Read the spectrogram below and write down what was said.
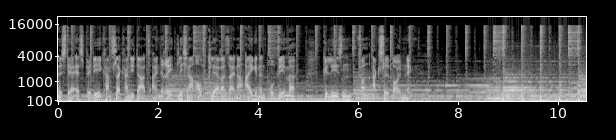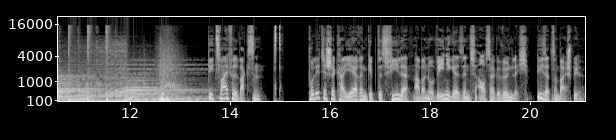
Ist der SPD-Kanzlerkandidat ein redlicher Aufklärer seiner eigenen Probleme? Gelesen von Axel Bäumling. Die Zweifel wachsen. Politische Karrieren gibt es viele, aber nur wenige sind außergewöhnlich. Dieser zum Beispiel.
